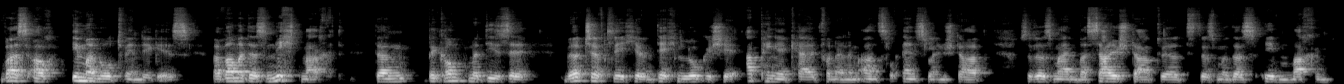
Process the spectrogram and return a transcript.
was auch immer notwendig ist. Weil wenn man das nicht macht, dann bekommt man diese wirtschaftliche und technologische Abhängigkeit von einem einzelnen Staat, so dass man ein Vasallstaat wird, dass man das eben machen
